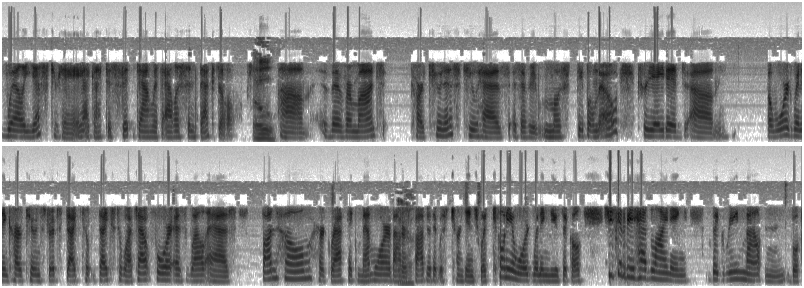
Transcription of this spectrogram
Well, yesterday I got to sit down with Alison Bechdel, Oh. Um, the Vermont cartoonist who has, as every most people know, created um, award-winning cartoon strips, Dykes to, Dykes to Watch Out For, as well as Fun Home, her graphic memoir about her father that was turned into a Tony Award winning musical. She's going to be headlining the Green Mountain Book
